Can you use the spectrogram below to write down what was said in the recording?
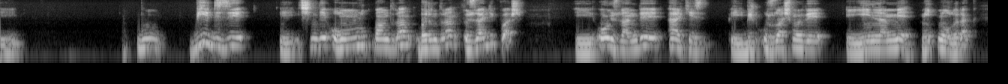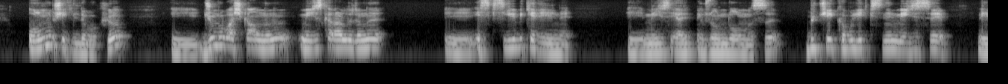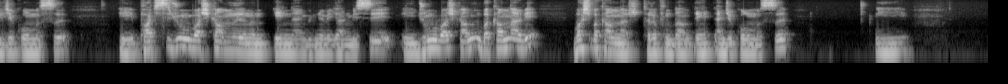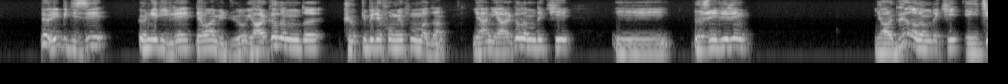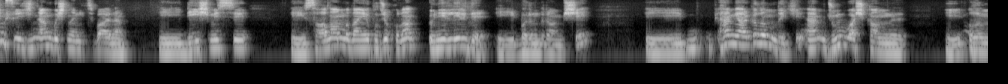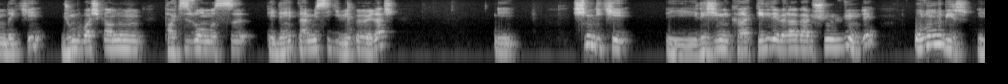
bu bir dizi e, içinde olumluluk bandıran, barındıran özellik var. E, o yüzden de herkes e, bir uzlaşma ve yenilenme metni olarak olumlu bir şekilde bakıyor. Cumhurbaşkanlığının meclis kararlarını eskisi gibi bir kere meclise iade etmek zorunda olması, bütçeyi kabul yetkisinin meclise verilecek olması, e, partisi Cumhurbaşkanlığının yeniden gündeme gelmesi, e, Cumhurbaşkanlığının bakanlar ve başbakanlar tarafından denetlenecek olması, e, böyle bir dizi öneriyle devam ediyor. Yargı alanında köklü bir reform yapılmadan yani yargı alanındaki e, öznelerin yargı alanındaki eğitim sürecinden başından itibaren e, değişmesi e, sağlanmadan yapılacak olan önerileri de e, barındıran bir şey. E, hem yargı alanındaki hem Cumhurbaşkanlığı e, alanındaki Cumhurbaşkanlığının partisiz olması, e, denetlenmesi gibi öğeler e, şimdiki e, rejimin karakteriyle beraber düşünüldüğünde olumlu bir e,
